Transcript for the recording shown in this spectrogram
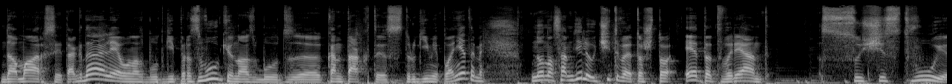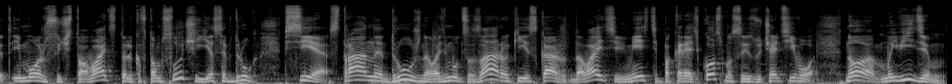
до Марса и так далее. У нас будут гиперзвуки, у нас будут контакты с другими планетами. Но на самом деле, учитывая то, что этот вариант существует и может существовать только в том случае, если вдруг все страны дружно возьмутся за руки и скажут, давайте вместе покорять космос и изучать его. Но мы видим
